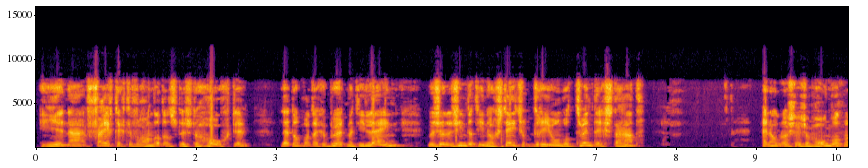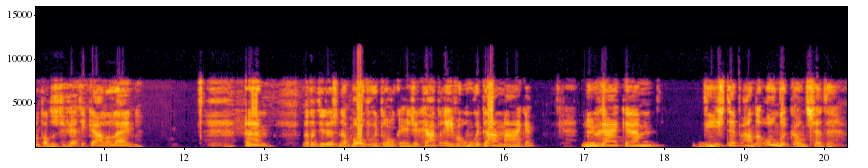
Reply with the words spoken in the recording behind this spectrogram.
hier naar 50 te veranderen, dat is dus de hoogte. Let op wat er gebeurt met die lijn. We zullen zien dat die nog steeds op 320 staat. En ook nog steeds op 100, want dat is de verticale lijn. Um, maar dat die dus naar boven getrokken is. Ik ga het even ongedaan maken. Nu ga ik um, die stip aan de onderkant zetten.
